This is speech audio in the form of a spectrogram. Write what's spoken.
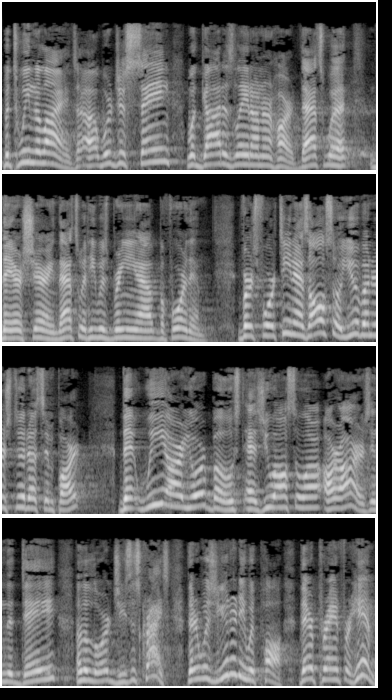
between the lines. Uh, we're just saying what God has laid on our heart. That's what they are sharing. That's what he was bringing out before them. Verse 14, as also you have understood us in part, that we are your boast as you also are, are ours in the day of the Lord Jesus Christ. There was unity with Paul. They're praying for him.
